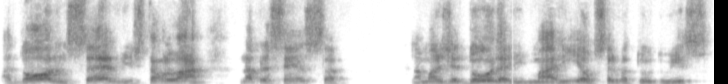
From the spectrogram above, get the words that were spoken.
adoram, servem, estão lá na presença, na manjedoura, e Maria observa tudo isso.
